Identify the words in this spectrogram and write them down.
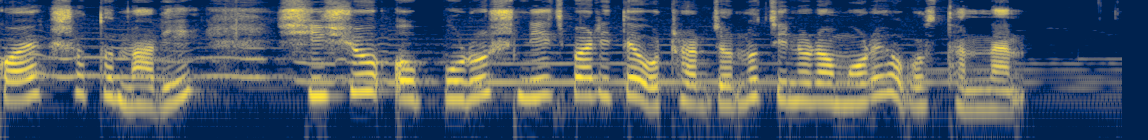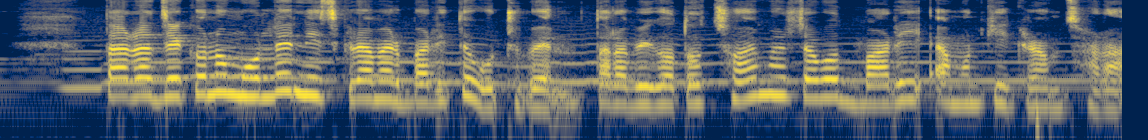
কয়েক শত নারী, শিশু ও পুরুষ নিজ বাড়িতে ওঠার জন্য চিনুরা মোড়ে অবস্থান নেন। তারা যে কোনো মূল্যে নিজ গ্রামের বাড়িতে উঠবেন। তারা বিগত ছয় মাস যাবৎ বাড়ি, এমনকি গ্রাম ছাড়া।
